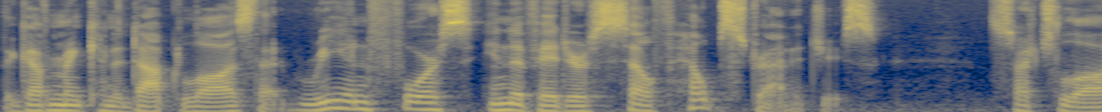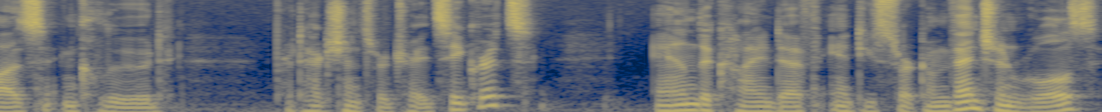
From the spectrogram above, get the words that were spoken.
the government can adopt laws that reinforce innovators' self-help strategies. Such laws include protections for trade secrets and the kind of anti-circumvention rules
